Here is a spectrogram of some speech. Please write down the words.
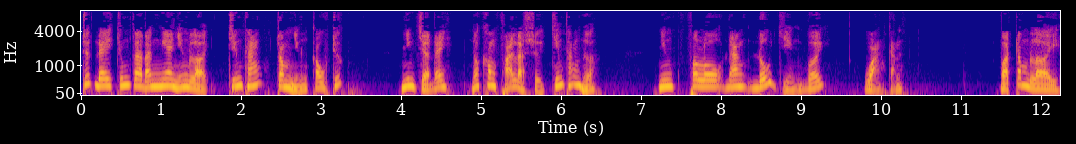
Trước đây chúng ta đã nghe những lời chiến thắng trong những câu trước, nhưng giờ đây nó không phải là sự chiến thắng nữa. Nhưng Phaolô đang đối diện với hoàn cảnh. Và trong lời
